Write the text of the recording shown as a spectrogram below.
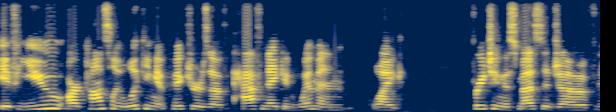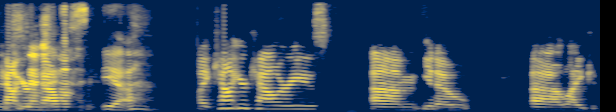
if you are constantly looking at pictures of half naked women, like preaching this message of They're count your calories, yeah. like count your calories, um, you know, uh, like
